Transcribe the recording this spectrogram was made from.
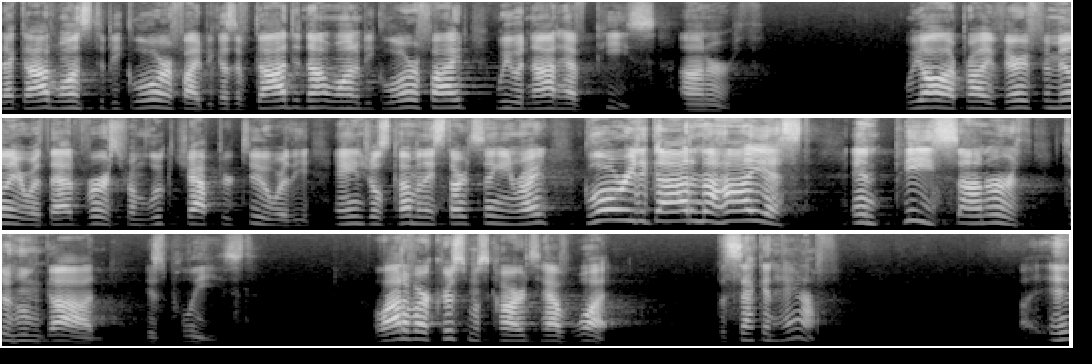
that God wants to be glorified because if God did not want to be glorified, we would not have peace on earth. We all are probably very familiar with that verse from Luke chapter 2 where the angels come and they start singing, right? Glory to God in the highest and peace on earth to whom God is pleased. A lot of our Christmas cards have what? The second half. And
